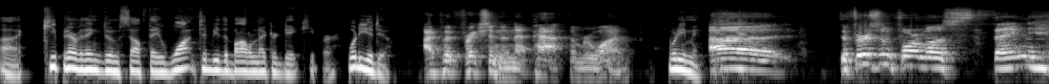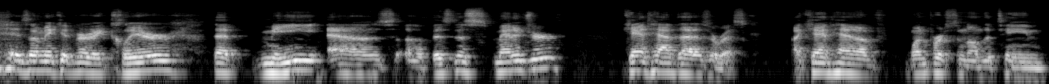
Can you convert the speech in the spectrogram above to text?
uh, keeping everything to themselves. They want to be the bottleneck or gatekeeper. What do you do? I put friction in that path. Number one. What do you mean? Uh, the first and foremost thing is I make it very clear that me as a business manager can't have that as a risk. I can't have one person on the team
